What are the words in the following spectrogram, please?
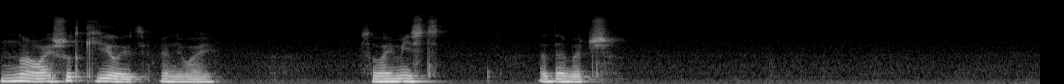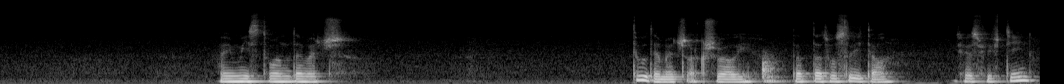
No, I should kill it anyway. So I missed a damage. I missed one damage. Two damage actually. That that was little. It has 15.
